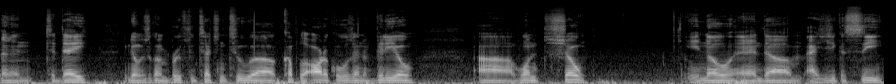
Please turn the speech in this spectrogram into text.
And today, you know, I was going to briefly touch into uh, a couple of articles and a video uh, I wanted to show, you know, and um, as you can see,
